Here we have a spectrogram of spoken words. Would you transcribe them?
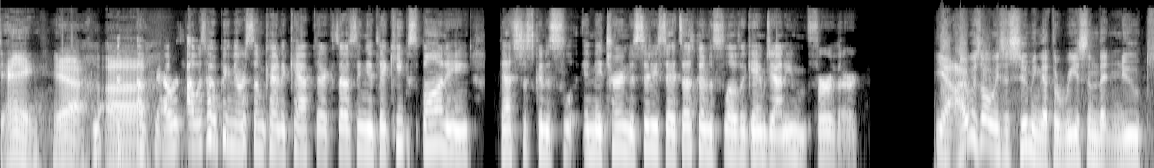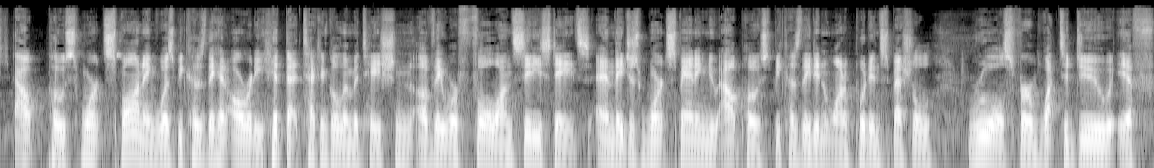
Dang, yeah. Uh, okay, I was, I was hoping there was some kind of cap there because I was thinking if they keep spawning, that's just going to sl- and they turn to city states, that's going to slow the game down even further. yeah, I was always assuming that the reason that new outposts weren't spawning was because they had already hit that technical limitation of they were full on city states and they just weren't spanning new outposts because they didn't want to put in special rules for what to do if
